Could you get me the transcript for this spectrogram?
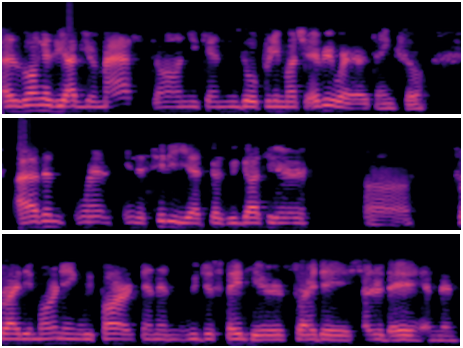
as long as you have your mask on, you can go pretty much everywhere. I think so. I haven't went in the city yet because we got here uh, Friday morning we parked and then we just stayed here Friday, Saturday, and then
